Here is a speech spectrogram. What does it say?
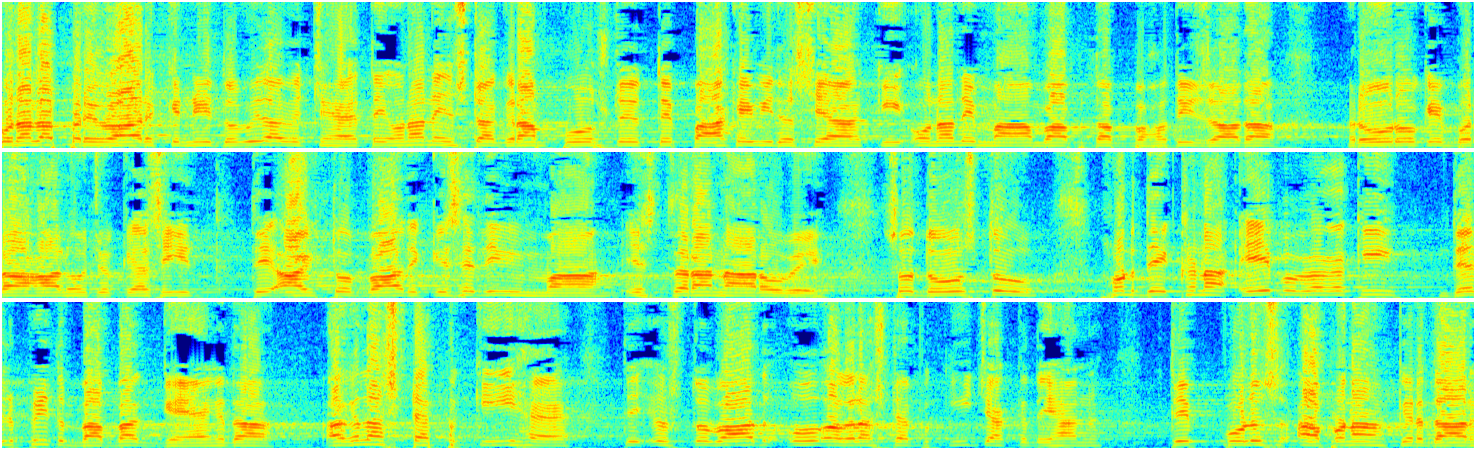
ਉਹਨਾਂ ਦਾ ਪਰਿਵਾਰ ਕਿੰਨੀ ਦੁਵਿਧਾ ਵਿੱਚ ਹੈ ਤੇ ਉਹਨਾਂ ਨੇ ਇੰਸਟਾਗ੍ਰam ਪੋਸਟ ਦੇ ਉੱਤੇ ਪਾ ਕੇ ਵੀ ਦੱਸਿਆ ਕਿ ਉਹਨਾਂ ਦੇ ਮਾਂ-ਬਾਪ ਦਾ ਬਹੁਤ ਹੀ ਜ਼ਿਆਦਾ ਰੋ ਰੋ ਕੇ ਬੁਰਾ ਹਾਲ ਹੋ ਚੁੱਕਿਆ ਸੀ ਤੇ ਅੱਜ ਤੋਂ ਬਾਅਦ ਕਿਸੇ ਦੀ ਵੀ ਮਾਂ ਇਸ ਤਰ੍ਹਾਂ ਨਾ ਰੋਵੇ। ਸੋ ਦੋਸਤੋ, ਹੁਣ ਦੇਖਣਾ ਇਹ ਪਵੇਗਾ ਕਿ ਦਿਲਪ੍ਰੀਤ ਬਾਬਾ ਗੈਂਗ ਦਾ ਅਗਲਾ ਸਟੈਪ ਕੀ ਹੈ ਤੇ ਉਸ ਤੋਂ ਬਾਅਦ ਉਹ ਅਗਲਾ ਸਟੈਪ ਕੀ ਚੱਕਦੇ ਹਨ ਤੇ ਪੁਲਿਸ ਆਪਣਾ ਕਿਰਦਾਰ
